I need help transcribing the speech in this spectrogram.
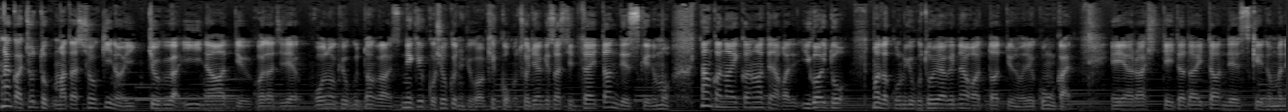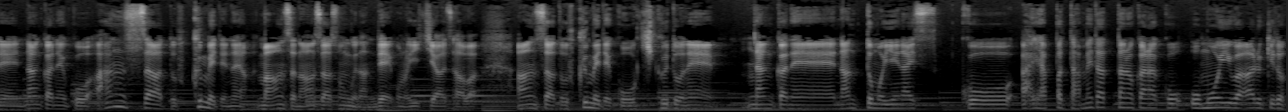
なんかちょっとまた初期の1曲がいいなっていう形でこの曲なんかね結構初期の曲は結構取り上げさせていただいたんですけどもなんかないかなって中で意外とまだこの曲取り上げてなかったっていうので今回、えやらせていただいたんですけどもねなんかねこうアンサーと含めてねまあアンサーのアンサーソングなんでこの「イチアーサーは。アンサーと含めてこう聞くとねなんかね何とも言えないっす。こうあやっぱダメだったのかなこう思いはあるけど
